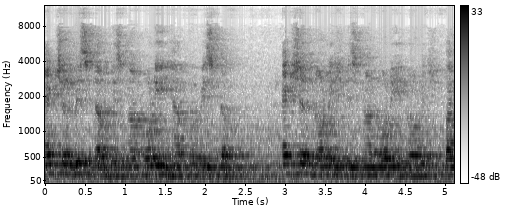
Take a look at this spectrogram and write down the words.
Action wisdom is not only have the wisdom. Action knowledge is not only knowledge, but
